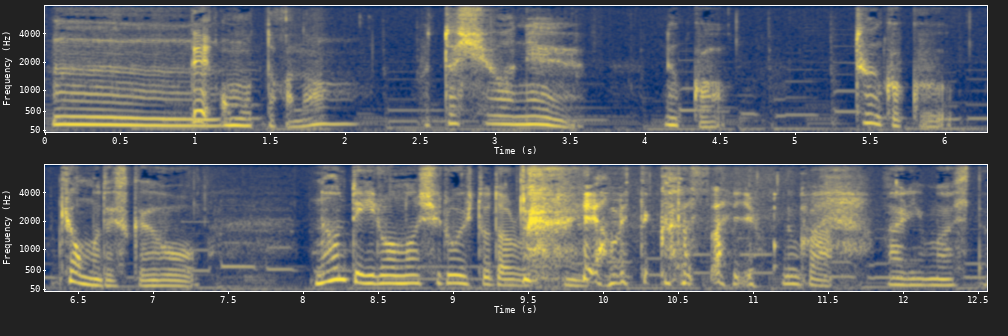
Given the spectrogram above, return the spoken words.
って思ったかな。私はねなんかとにかく今日もですけどなんて色の白い人だろうって。やめてくださいよ。のがありました。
